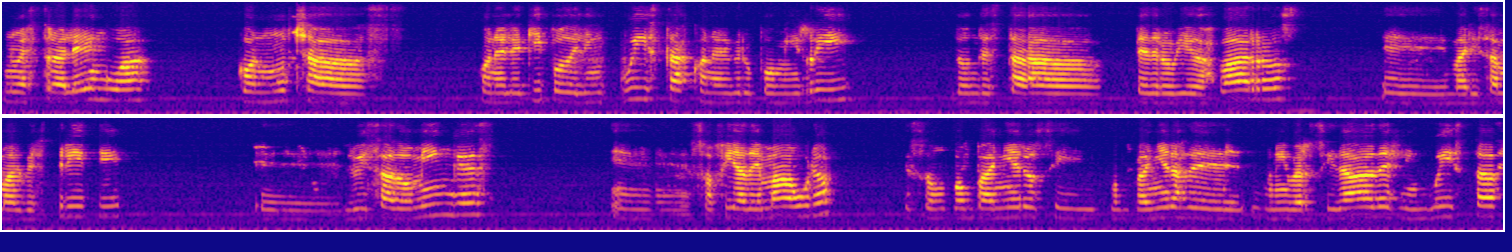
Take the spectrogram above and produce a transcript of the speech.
nuestra lengua, con muchas, con el equipo de lingüistas, con el grupo MIRRI, donde está Pedro Viegas Barros, eh, Marisa Malvestriti, eh, Luisa Domínguez, eh, Sofía de Mauro, que son compañeros y compañeras de universidades, lingüistas,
